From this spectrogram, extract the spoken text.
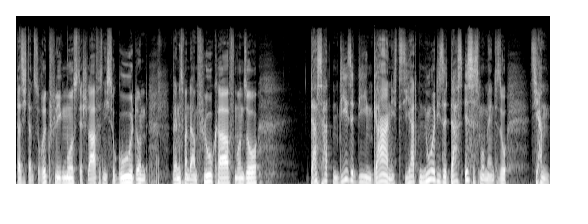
dass ich dann zurückfliegen muss, der Schlaf ist nicht so gut und dann ist man da am Flughafen und so. Das hatten diese Bienen gar nichts. Die hatten nur diese Das ist es Momente. So, sie haben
